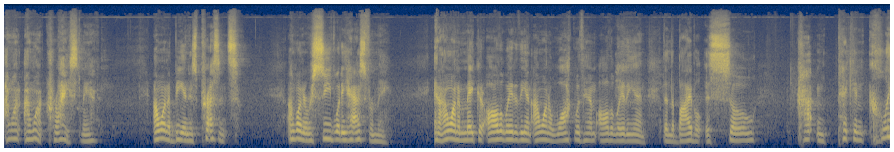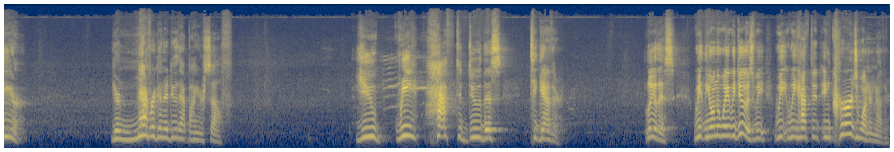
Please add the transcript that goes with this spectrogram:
I want, I want Christ, man. I want to be in his presence. I want to receive what he has for me. And I want to make it all the way to the end. I want to walk with him all the way to the end. Then the Bible is so cotton picking clear. You're never going to do that by yourself. You, we have to do this together. Look at this. We, the only way we do is we, we, we have to encourage one another.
